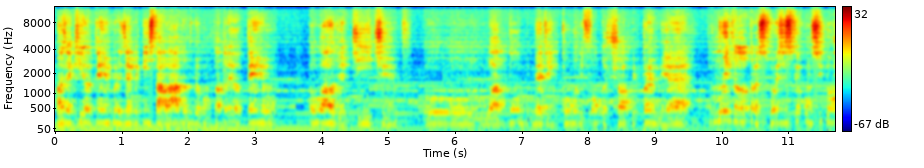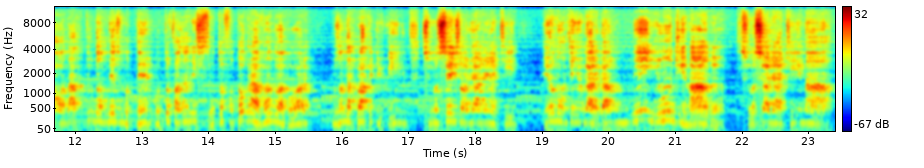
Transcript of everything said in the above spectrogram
Mas aqui eu tenho, por exemplo, aqui instalado no meu computador, eu tenho o Audio Edit, o Adobe Media Encode, Photoshop, Premiere, muitas outras coisas que eu consigo rodar tudo ao mesmo tempo. Tô fazendo isso, eu tô gravando agora usando a placa de vídeo. Se vocês olharem aqui, eu não tenho gargalo nenhum de hardware. Se você olhar aqui na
